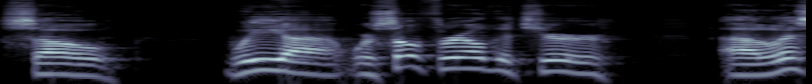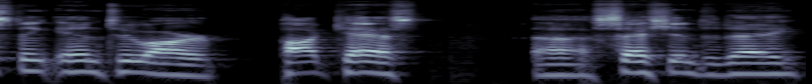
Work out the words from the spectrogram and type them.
So we uh, we're so thrilled that you're uh, listening into our podcast uh, session today,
